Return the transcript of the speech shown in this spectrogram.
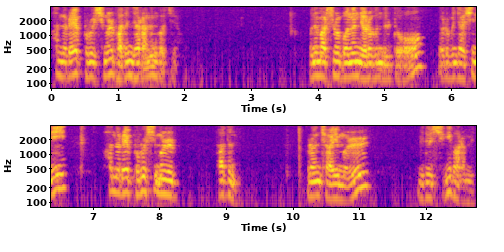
하늘의 부르심을 받은 자라는 거죠. 오늘 말씀을 보는 여러분들도 여러분 자신이 하늘의 부르심을 받은 그런 자임을 믿으시기 바랍니다.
